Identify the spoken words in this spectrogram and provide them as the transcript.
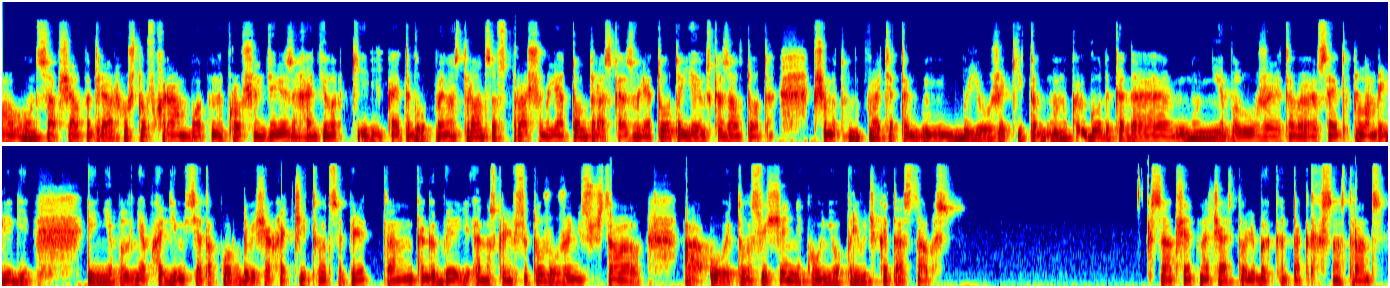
он сообщал патриарху, что в храм вот на прошлой неделе заходила какая-то группа иностранцев, спрашивали о том-то, рассказывали то-то, я им сказал то-то. Причем это, понимаете, это были уже какие-то ну, годы, когда ну, не было уже этого Совета по религии, и не было необходимости о рода вещах отчитываться перед там, КГБ, оно, скорее всего, тоже уже не существовало. А у этого священника, у него привычка это осталась сообщать начальству о любых контактах с иностранцем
